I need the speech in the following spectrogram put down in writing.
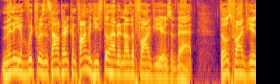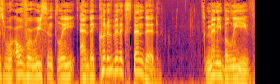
many of which was in solitary confinement. He still had another five years of that. Those five years were over recently, and they could have been extended. Many believe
